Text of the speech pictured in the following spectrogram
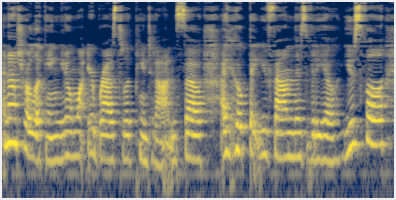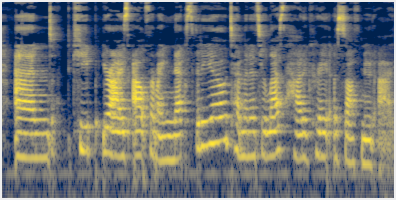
and natural looking. You don't want your brows to look painted on. So I hope that you found this video useful and keep your eyes out for my next video, 10 minutes or less, how to create a soft nude eye.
